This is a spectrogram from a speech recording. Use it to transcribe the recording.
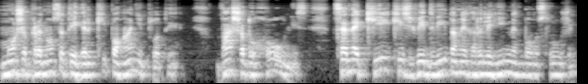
може приносити гіркі погані плоди. Ваша духовність це не кількість відвіданих релігійних богослужень,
